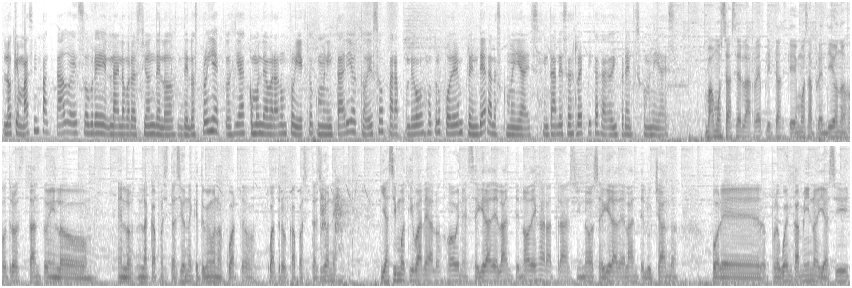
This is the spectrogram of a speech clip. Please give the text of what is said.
lo que más ha impactado es sobre la elaboración de los, de los proyectos, ya cómo elaborar un proyecto comunitario, todo eso para luego nosotros poder emprender a las comunidades y darle esas réplicas a las diferentes comunidades. Vamos a hacer las réplicas que hemos aprendido nosotros tanto en, lo, en, las capacitaciones que tuvimos en las cuatro, cuatro capacitaciones y así motivarle a los jóvenes a seguir adelante, no dejar atrás, sino seguir adelante luchando por el, buen camino y así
